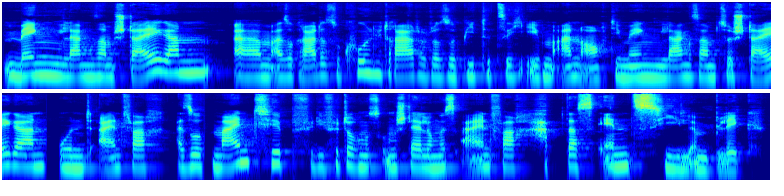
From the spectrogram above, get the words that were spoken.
Mengen langsam steigern. Ähm, also gerade so Kohlenhydrate oder so bietet sich eben an, auch die Mengen langsam zu steigern und einfach, also mein Tipp für die Fütterungsumstellung ist einfach, habt das Endziel im Blick.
